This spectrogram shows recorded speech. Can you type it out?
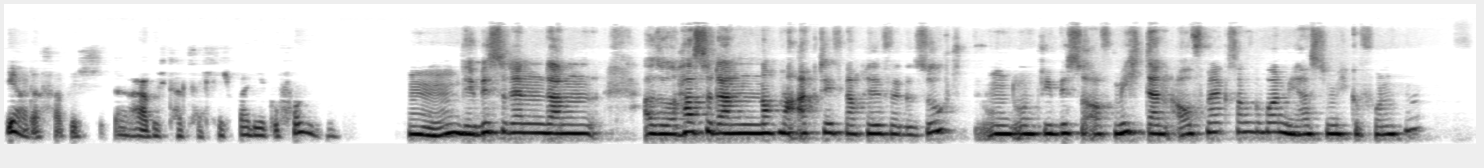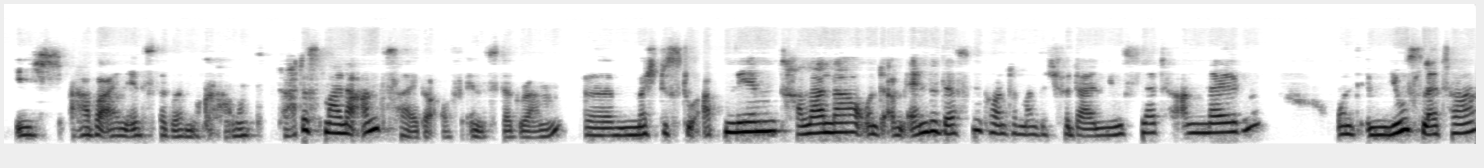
Ja, das habe ich, äh, habe ich tatsächlich bei dir gefunden. Mhm. Wie bist du denn dann, also hast du dann nochmal aktiv nach Hilfe gesucht und, und wie bist du auf mich dann aufmerksam geworden? Wie hast du mich gefunden? Ich habe einen Instagram-Account. Du hattest mal eine Anzeige auf Instagram. Ähm, möchtest du abnehmen? Tralala. Und am Ende dessen konnte man sich für deinen Newsletter anmelden. Und im Newsletter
